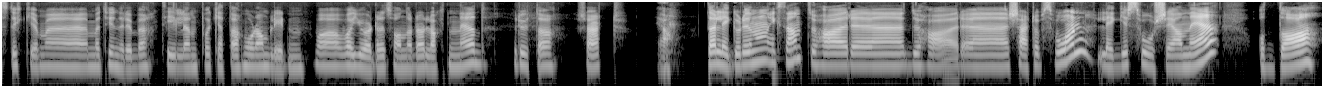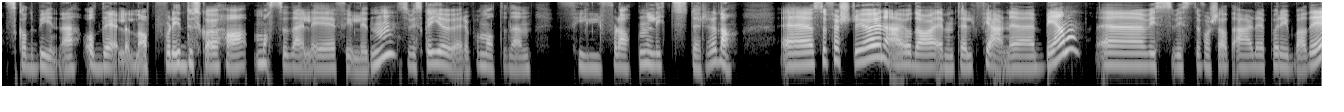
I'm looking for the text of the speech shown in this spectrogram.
stykket med, med tynnribbe til en porchetta? Hvordan blir den? Hva, hva gjør dere sånn når du har lagt den ned? Ruta? Skjært? Da legger du den, ikke sant. Du har, eh, du har eh, skjært opp svoren, legger svorskjea ned, og da skal du begynne å dele den opp. Fordi du skal jo ha masse deilig fyll i den, så vi skal gjøre på en måte den fyllflaten litt større, da. Eh, Så første du gjør, er jo da eventuelt fjerne ben, eh, hvis, hvis det fortsatt er det på ribba di.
